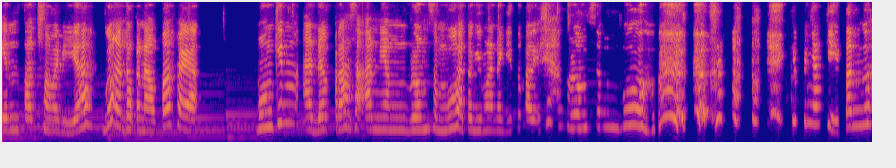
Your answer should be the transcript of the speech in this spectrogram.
in touch sama dia, gue nggak tahu kenapa kayak mungkin ada perasaan yang belum sembuh atau gimana gitu kali. Ya belum sembuh. Kayak penyakitan gue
